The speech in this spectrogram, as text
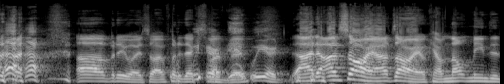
uh, but anyway, so I put it next We to are- my bed. we are- I, am sorry. I'm sorry. Okay, I don't mean to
